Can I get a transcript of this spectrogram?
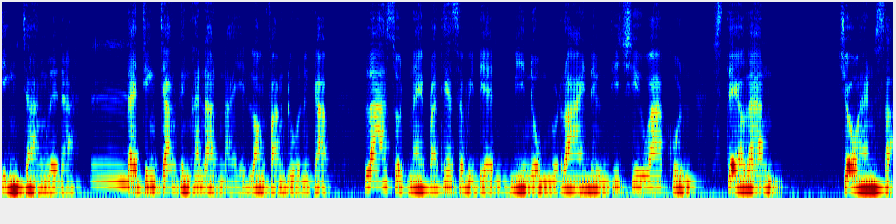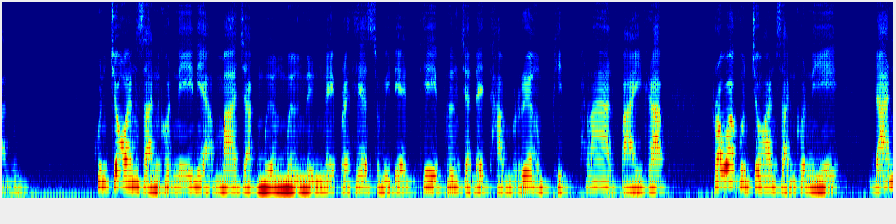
จริงจังเลยนะอืมแต่จริงจังถึงขนาดไหนลองฟังดูนะครับ ล่าสุดในประเทศสวีเดนมีหนุ่มรายหนึ่งที่ชื่อว่าคุณสเตลแลนโจฮันสันคุณโจฮันสันคนนี้เนี่ยมาจากเมืองเมืองหนึ่งในประเทศสวีเดนที่เพิ่งจะได้ทำเรื่องผิดพลาดไปครับ เพราะว่าคุณโจฮันสันคนนี้ ดัน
